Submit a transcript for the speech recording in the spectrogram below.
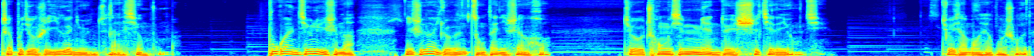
这不就是一个女人最大的幸福吗？不管经历什么，你知道有人总在你身后，就有重新面对世界的勇气。就像王小波说的：“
